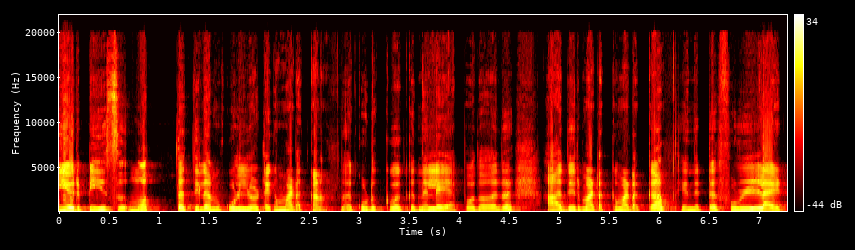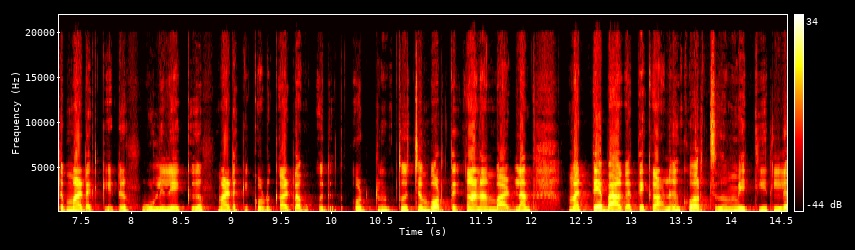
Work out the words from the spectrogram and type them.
ഈ ഒരു പീസ് മൊത്തത്തിൽ നമുക്ക് ഉള്ളിലോട്ടേക്ക് മടക്കണം. അത് കുടുക്ക് വെക്കുന്നല്ലേ? അപ്പോൾ അതായത് ആദ്യം ഒരു മടക്ക് മടക്കുക. എന്നിട്ട് ഫുള്ളായിട്ട് മടക്കിയിട്ട് ഉള്ളിലേക്ക് മടക്കി കൊടുക്കുക കേട്ടോ. ഒരു ഒട്ടും തുച്ഛം പുറത്തേക്ക് കാണാൻ പാടില്ല. മറ്റേ ഭാഗത്തേക്കാണ് കുറച്ച് മെറ്റീരിയൽ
